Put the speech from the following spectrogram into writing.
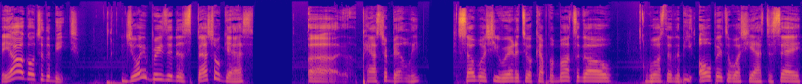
They all go to the beach. Joy brings in a special guest, uh, Pastor Bentley, someone she ran into a couple of months ago wants them to be open to what she has to say.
